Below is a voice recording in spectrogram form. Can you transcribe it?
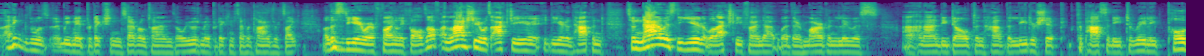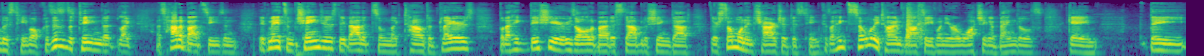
I think there was. We made predictions several times, or we would have made predictions several times, where it's like, well, this is the year where it finally falls off. And last year was actually the year that happened. So now is the year that we'll actually find out whether Marvin Lewis uh, and Andy Dalton have the leadership capacity to really pull this team up. Because this is a team that like has had a bad season. They've made some changes. They've added some like talented players. But I think this year is all about establishing that there's someone in charge of this team. Because I think so many times last Eve when you were watching a Bengals game, they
